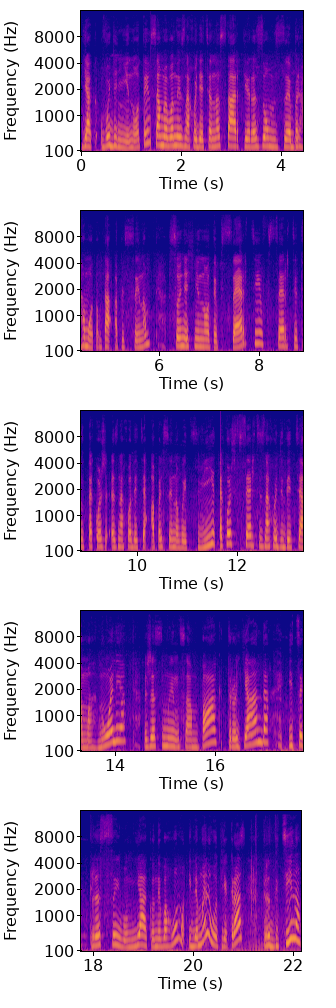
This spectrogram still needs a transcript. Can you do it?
як водяні ноти. Саме вони знаходяться на старті разом з бергамотом та апельсином. Сонячні ноти в серці. В серці тут також знаходиться апельсиновий цвіт. Також в серці знаходиться магнолія, жасмин, самбак, троянда. І це красиво, м'яко, невагомо. І для мене, от якраз традиційно.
